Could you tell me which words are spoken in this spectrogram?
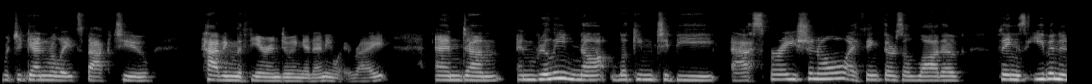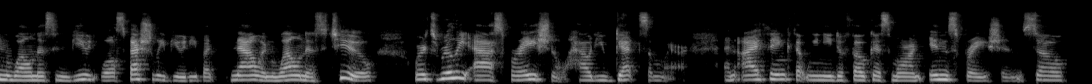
which again relates back to having the fear and doing it anyway, right? And um, and really not looking to be aspirational. I think there's a lot of things, even in wellness and beauty, well, especially beauty, but now in wellness too, where it's really aspirational. How do you get somewhere? And I think that we need to focus more on inspiration. So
